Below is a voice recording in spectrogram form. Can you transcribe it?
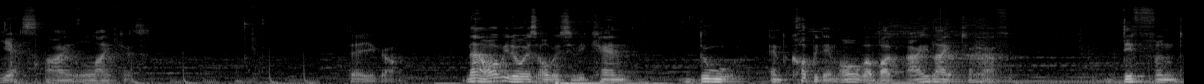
Yes, I like it. There you go. Now what we do is obviously we can do and copy them over, but I like to have different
